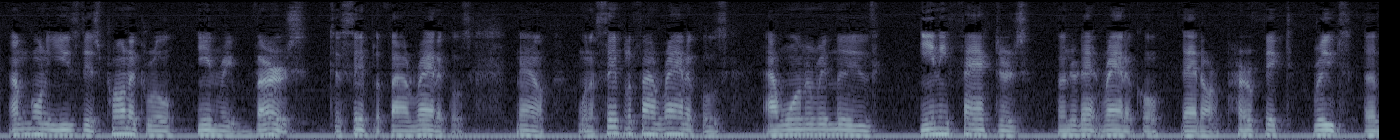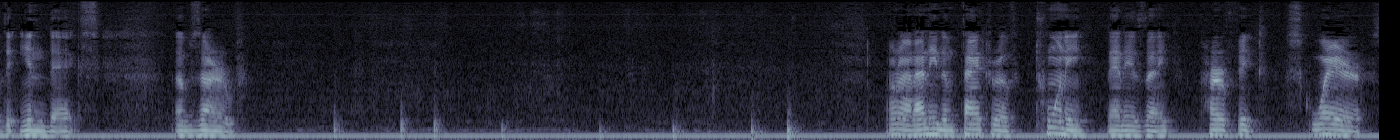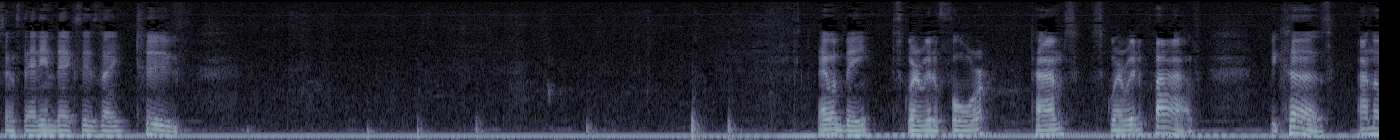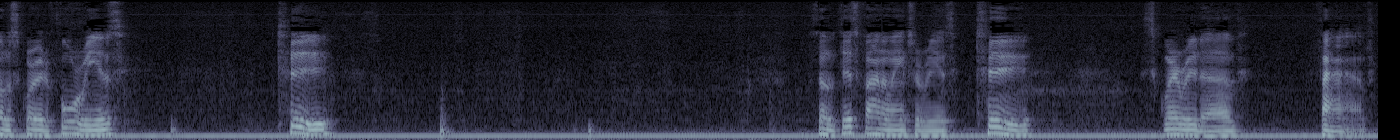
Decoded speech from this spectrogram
I'm going to use this product rule in reverse to simplify radicals. Now, when I simplify radicals, I want to remove any factors under that radical that are perfect roots of the index. Observe. Alright, I need a factor of 20 that is a perfect square since that index is a 2. That would be square root of 4 times square root of 5 because I know the square root of 4 is 2 so that this final answer is 2 square root of 5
